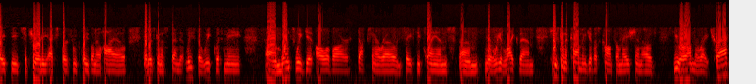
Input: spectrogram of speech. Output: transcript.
safety security expert from Cleveland, Ohio, that is going to spend at least a week with me. Um, once we get all of our ducks in a row and safety plans um, where we like them, he's going to come and give us confirmation of you are on the right track.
